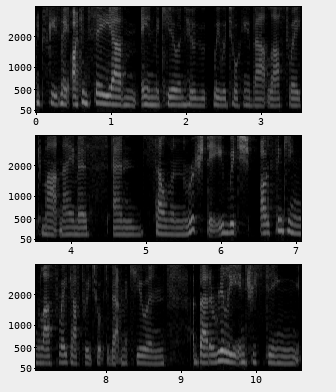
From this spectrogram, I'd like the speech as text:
excuse me, I can see um, Ian McEwan, who we were talking about last week, Martin Amis, and Salman Rushdie, which I was thinking last week after we talked about McEwan about a really interesting.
